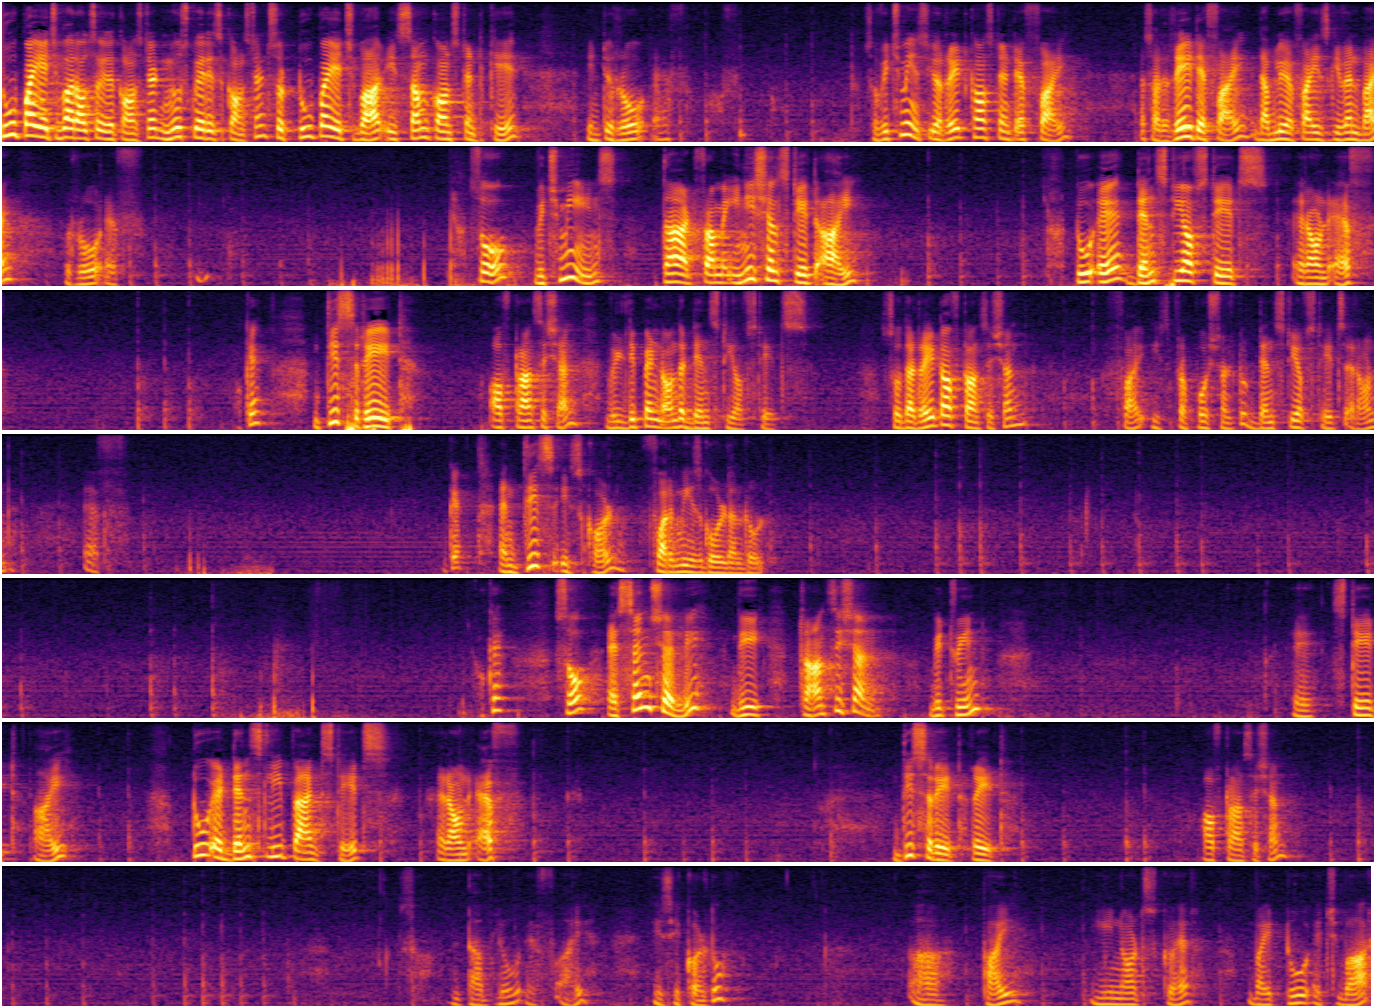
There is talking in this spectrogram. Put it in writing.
2 pi h bar also is a constant mu square is a constant. So 2 pi h bar is some constant k into rho f so which means your rate constant fi uh, sorry rate fi wfi is given by rho f. So, which means that from an initial state i to a density of states around f okay, this rate of transition will depend on the density of states. So, the rate of transition phi is proportional to density of states around f. okay and this is called Fermi's golden rule. Okay. So, essentially the transition between a state i to a densely packed states around f. This rate rate of transition so WFI is equal to uh, pi E naught square by 2 h bar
